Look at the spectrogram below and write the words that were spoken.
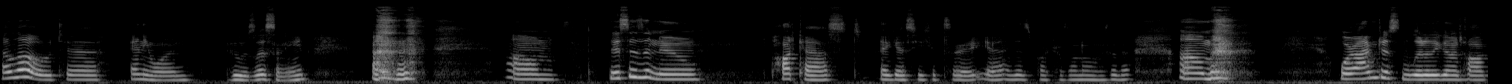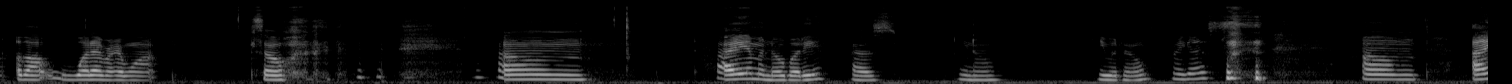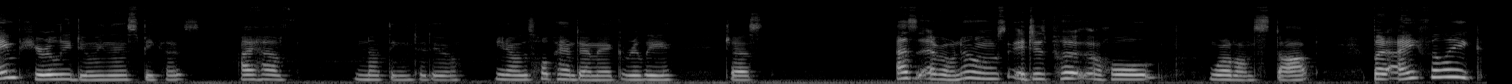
hello to anyone who is listening. um, this is a new podcast, I guess you could say. Yeah, it is podcast. I don't know why I said that. Um, where I'm just literally gonna talk about whatever I want. So, um, I am a nobody, as you know, you would know, I guess. um, I'm purely doing this because I have nothing to do. You know, this whole pandemic really just, as everyone knows, it just put the whole world on stop. But I feel like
